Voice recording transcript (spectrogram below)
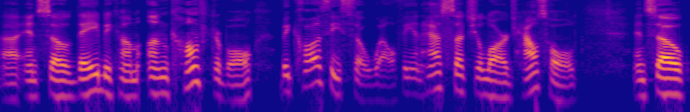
Uh, and so they become uncomfortable because he's so wealthy and has such a large household. And so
